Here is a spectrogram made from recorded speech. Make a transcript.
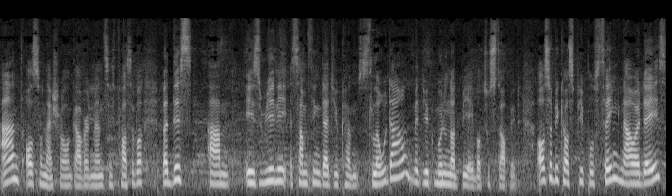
and also national governments if possible. But this um, is really something that you can slow down, but you will not be able to stop it. Also because people think nowadays,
